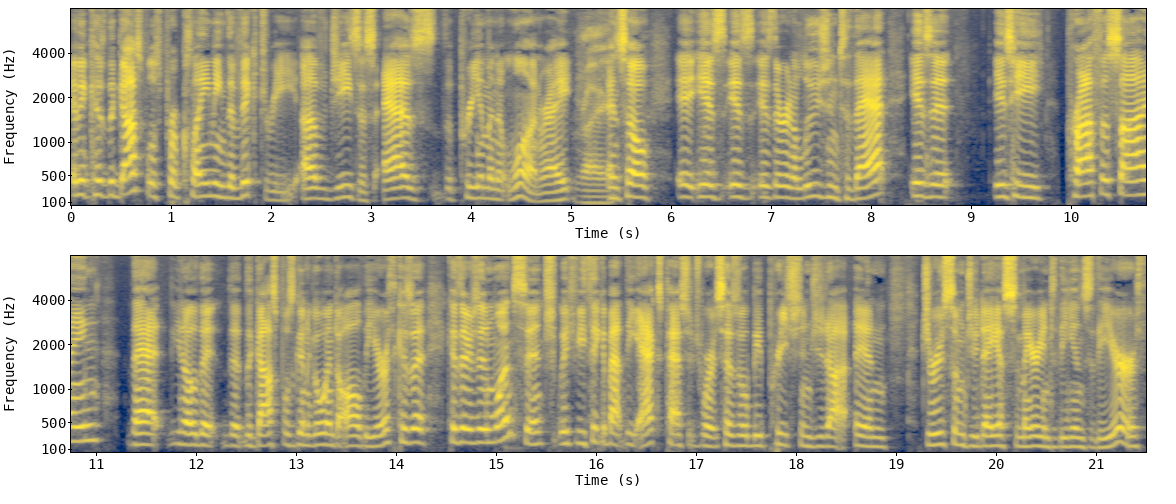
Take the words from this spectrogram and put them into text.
I mean, because the gospel is proclaiming the victory of Jesus as the preeminent one, right? Right. And so, is is is there an allusion to that? Is it is he prophesying that you know that the, the gospel is going to go into all the earth? Because because there's in one sense, if you think about the Acts passage where it says it will be preached in Judah in Jerusalem, Judea, Samaria, and to the ends of the earth.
